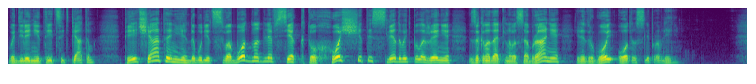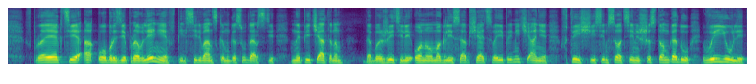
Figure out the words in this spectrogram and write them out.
в отделении 35 печатание да будет свободно для всех, кто хочет исследовать положение законодательного собрания или другой отрасли правления. В проекте о образе правления в Пенсильванском государстве, напечатанном, дабы жители оного могли сообщать свои примечания в 1776 году в июле,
